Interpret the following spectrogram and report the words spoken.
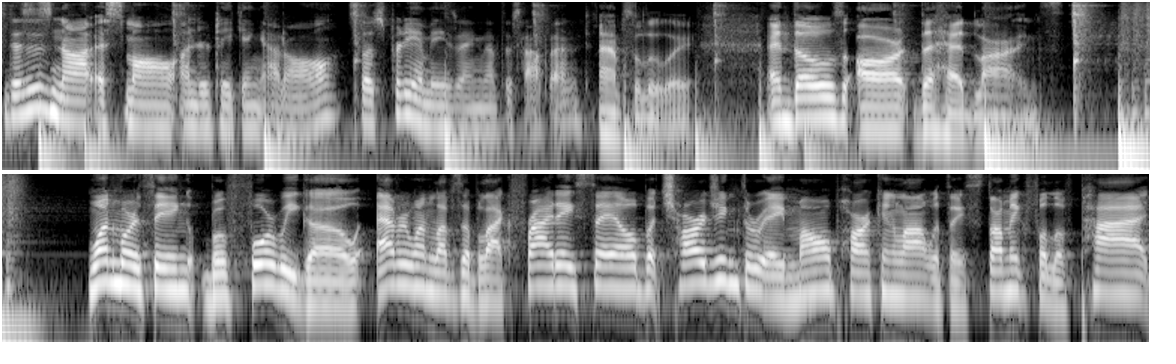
this is not a small undertaking at all. So it's pretty amazing that this happened. Absolutely. And those are the headlines. One more thing before we go. Everyone loves a Black Friday sale, but charging through a mall parking lot with a stomach full of pie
